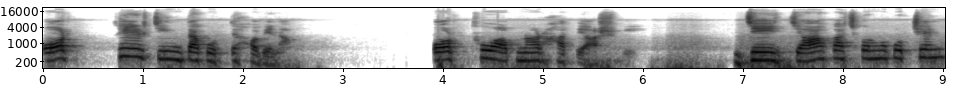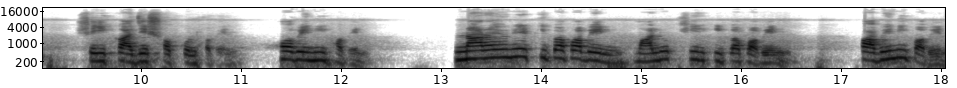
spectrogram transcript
অর্থের চিন্তা করতে হবে না। অর্থ আপনার হাতে আসবে। যে যা কাজকর্ম করছেন, সেই কাজে সফল হবেন, হবেনই হবেন। নারায়ণের কৃপা পাবেন মা লক্ষ্মীর কৃপা পাবেন, পাবেনই পাবেন।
